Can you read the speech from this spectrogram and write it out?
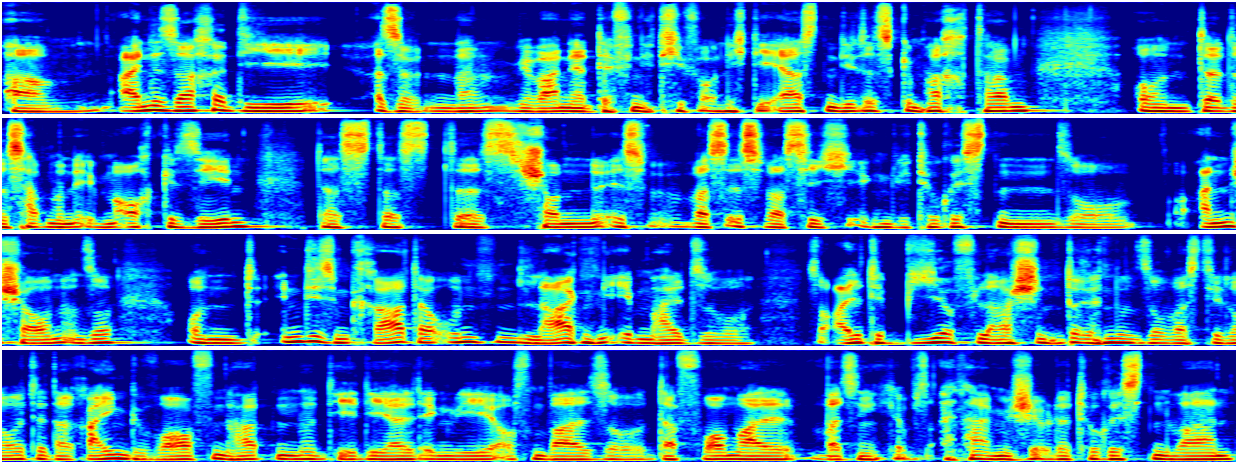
Ähm, eine Sache, die, also na, wir waren ja definitiv auch nicht die Ersten, die das gemacht haben. Und äh, das hat man eben auch gesehen, dass das schon ist, was ist, was sich irgendwie Touristen so anschauen und so. Und in diesem Krater unten lagen eben halt so, so alte Bierflaschen drin und so, was die Leute da reingeworfen hatten, ne, die, die halt irgendwie offenbar so davor mal, weiß nicht, ob es Einheimische oder Touristen waren,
